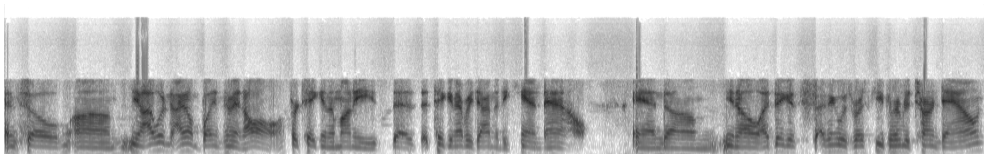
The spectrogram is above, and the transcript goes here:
And so, um, you know, I wouldn't, I don't blame him at all for taking the money that, that taking every dime that he can now. And um, you know, I think it's I think it was risky for him to turn down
